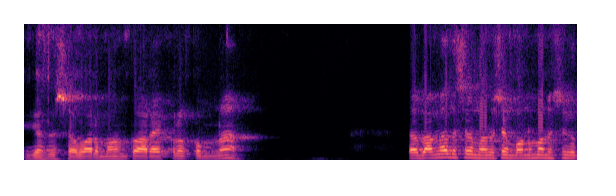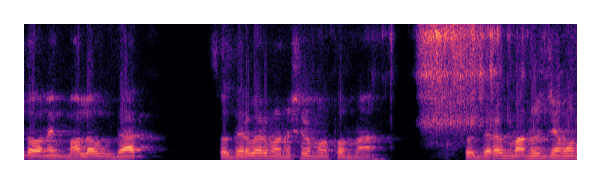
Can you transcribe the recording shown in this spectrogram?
ঠিক আছে? সবার মন তো আর একরকম না? তা বাংলাদেশের মানুষের মন মানসিকতা অনেক ভালো, উদার। সৌদি আরবের মানুষের মতো না। সৌদি আরব মানুষ যেমন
